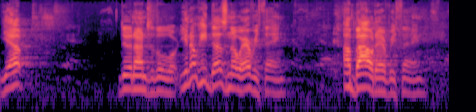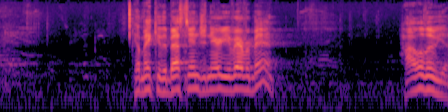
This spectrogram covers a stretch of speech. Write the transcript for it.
yep. Do it unto the Lord. You know, He does know everything about everything. He'll make you the best engineer you've ever been. Hallelujah.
